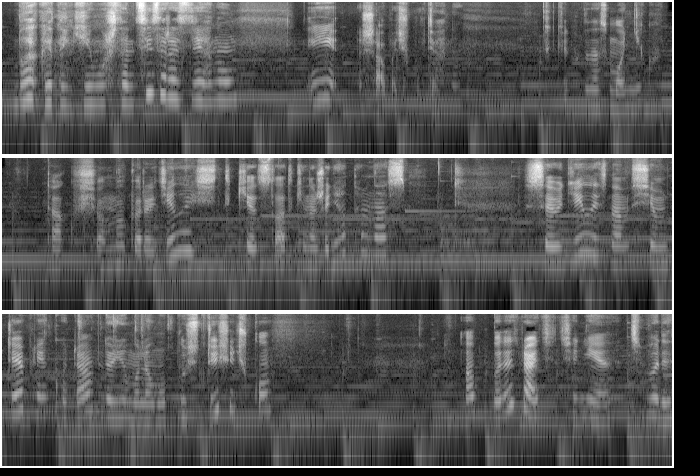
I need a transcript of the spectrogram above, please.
блакитненькі йому штанці зараз здягну і шапочку вдягну. Такий у нас модник. Так, що, ми переділись. Такі сладкі ноженята в нас. Все вділись, нам всім тепленько, да? Даю малому пустишечку. А буде брати чи ні? Чи буде?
